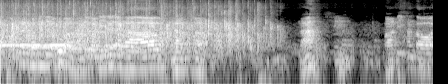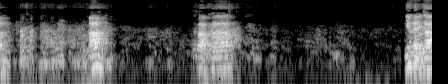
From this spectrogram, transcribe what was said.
บขอแสดงความยินดีกับผู้บ่าวสาวในวันนี้ด้วยนะครับนะครับอะนะอืม มาดีขั้นตอนอ้าวเจ้าบ่าวครับ นิ้วไหนจ๊ะ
